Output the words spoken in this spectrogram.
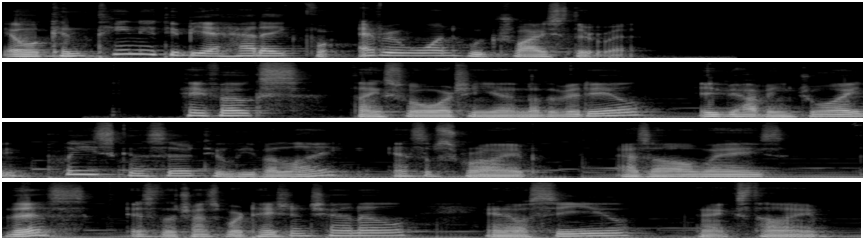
it will continue to be a headache for everyone who drives through it. Hey folks, thanks for watching yet another video. If you have enjoyed, please consider to leave a like and subscribe. As always, this is the Transportation Channel, and I'll see you next time.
